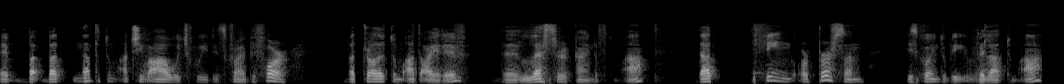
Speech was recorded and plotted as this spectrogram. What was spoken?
uh, but, but not the טומאת שבעה which we described before, but rather טומאת ערב, the lesser kind of טומאה, that thing or person is going to be velat tum'ah,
